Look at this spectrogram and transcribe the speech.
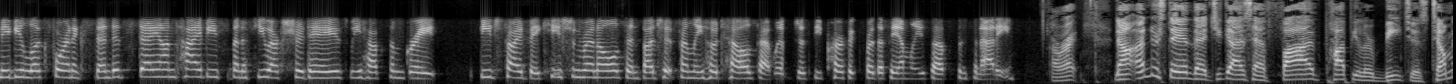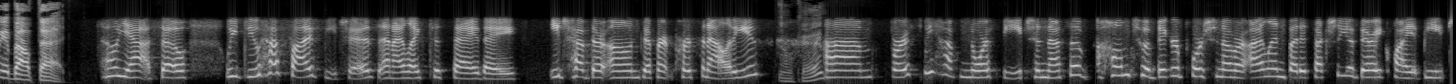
maybe look for an extended stay on Tybee, spend a few extra days. We have some great beachside vacation rentals and budget friendly hotels that would just be perfect for the families of Cincinnati. All right. Now, understand that you guys have five popular beaches. Tell me about that. Oh, yeah. So we do have five beaches, and I like to say they each have their own different personalities. Okay. Um, first, we have North Beach, and that's a home to a bigger portion of our island, but it's actually a very quiet beach.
